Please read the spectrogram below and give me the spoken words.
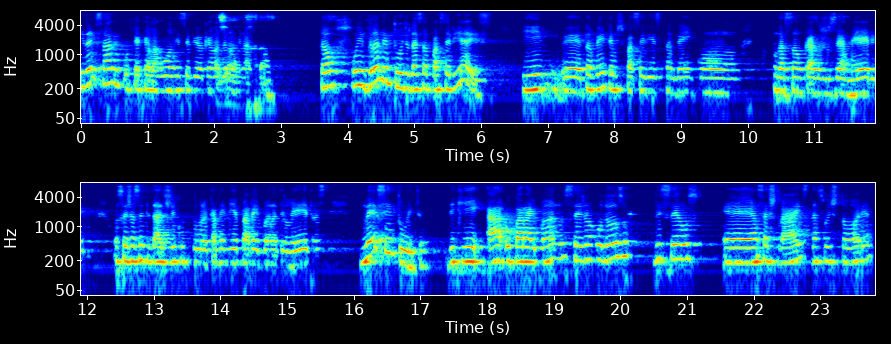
e nem sabe por que aquela rua recebeu aquela denominação. Então, o grande intuito dessa parceria é esse. E é, também temos parcerias também com a Fundação Casa José Américo, ou seja, as entidades de cultura, Academia Paraibana de Letras, nesse intuito de que a, o paraibano seja orgulhoso de seus é, ancestrais, da sua história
